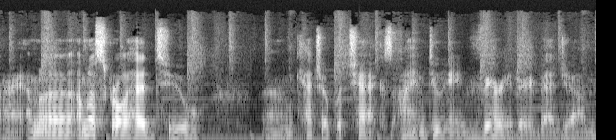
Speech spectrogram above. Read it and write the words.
All right, I'm gonna I'm gonna scroll ahead to um, catch up with chat because I am doing a very very bad job.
